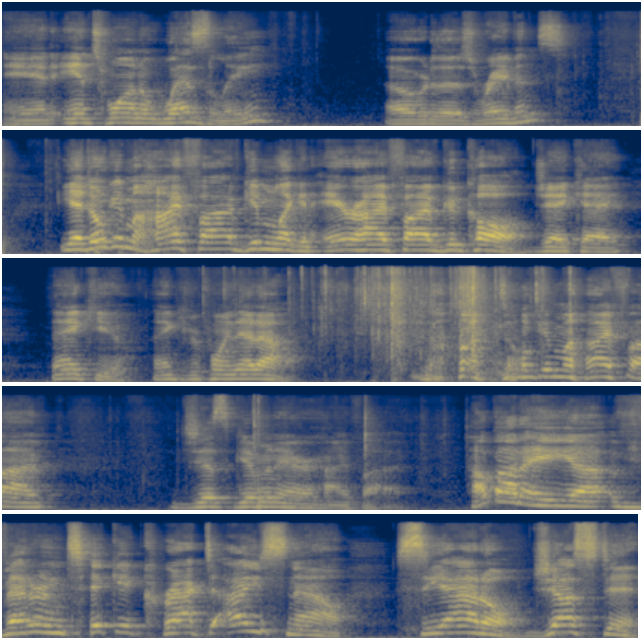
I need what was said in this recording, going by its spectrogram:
And Antoine Wesley over to those Ravens. Yeah, don't give him a high five. Give him like an air high five. Good call, JK. Thank you. Thank you for pointing that out. don't give him a high five. Just give him an air high five. How about a uh, veteran ticket cracked ice now? Seattle, Justin.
